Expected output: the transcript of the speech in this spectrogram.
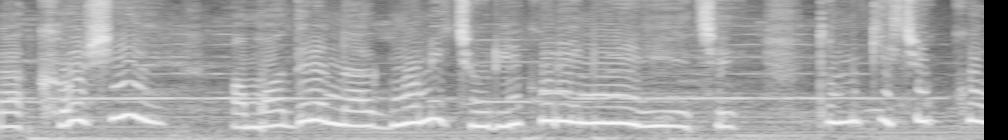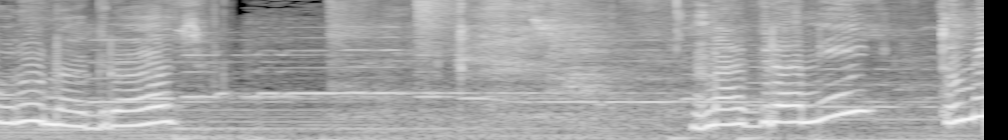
রাক্ষসী আমাদের নাগমণি চুরি করে নিয়ে গিয়েছে। তুমি কিছু করো, নাগরাজ। নাগরানী তুমি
